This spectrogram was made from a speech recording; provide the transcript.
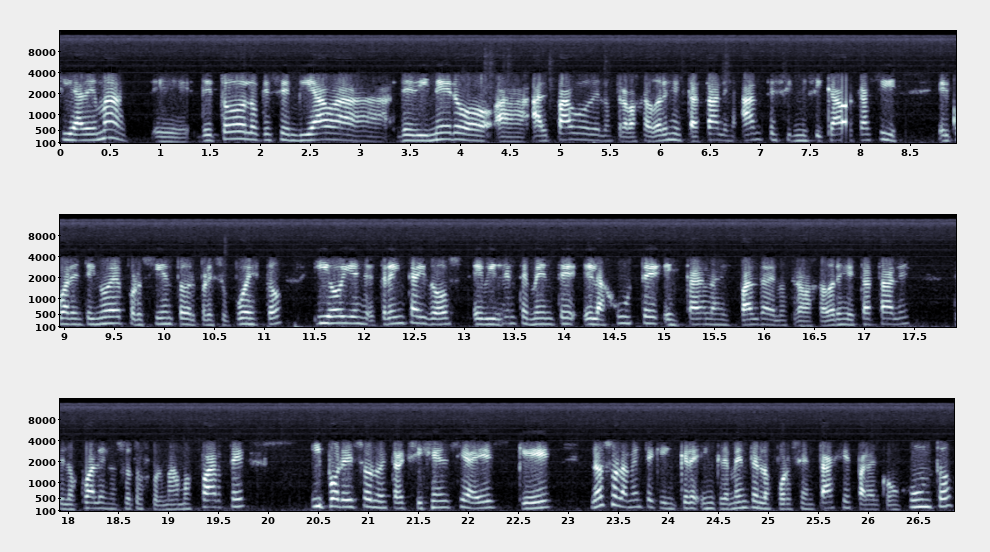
si además eh, de todo lo que se enviaba de dinero a- al pago de los trabajadores estatales, antes significaba casi el 49% del presupuesto y hoy es de 32, evidentemente el ajuste está en las espaldas de los trabajadores estatales, de los cuales nosotros formamos parte, y por eso nuestra exigencia es que no solamente que incre- incrementen los porcentajes para el conjunto,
